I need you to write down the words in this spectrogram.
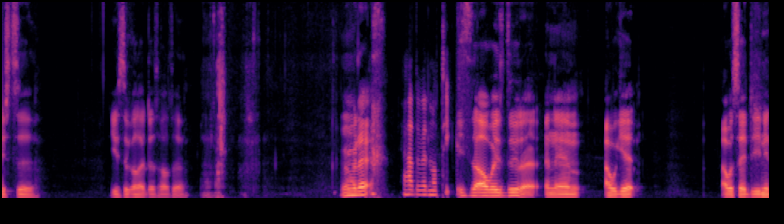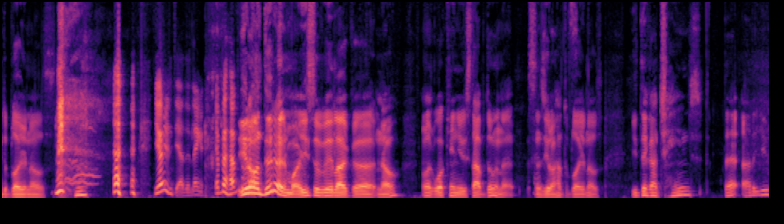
used to used to go like this all the time. Remember that? Jag hade väl något You tics. used to always do that, and then I would get. I would say, "Do you need to blow your nose?" Gör inte jag det längre? Jag behövde you don't do that anymore. You used to be like, uh, "No." I'm like, "What can you stop doing that since you don't have to blow your nose?" You think I changed that out of you?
